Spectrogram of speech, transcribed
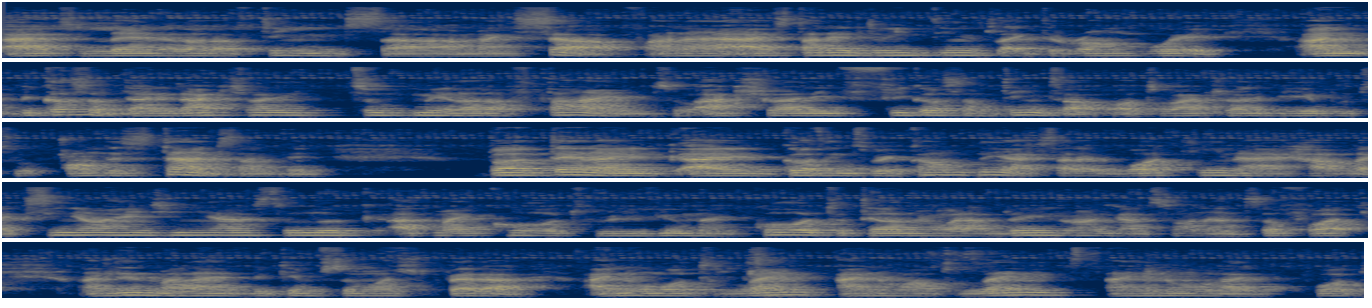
I had to learn a lot of things uh, myself, and I, I, started doing things like the wrong way. And because of that, it actually took me a lot of time to actually figure some things out or to actually be able to understand something. But then I, I got into a company, I started working, I have like senior engineers to look at my code, to review my code, to tell me what I'm doing wrong, and so on and so forth. And then my life became so much better. I know what to learn, I know how to learn it, I know like what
